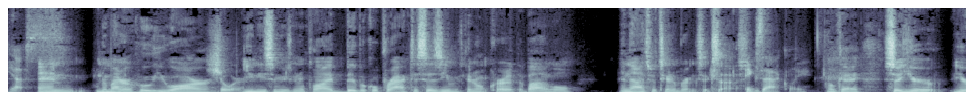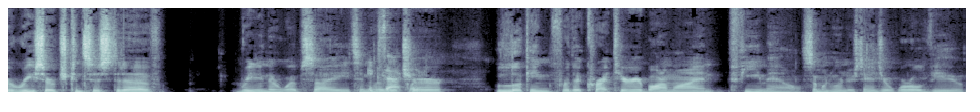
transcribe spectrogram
Yes. And no matter who you are, Sure. you need somebody who's going to apply biblical practices, even if they don't credit the Bible. And that's what's going to bring success. exactly. Okay. So your your research consisted of reading their websites and Exactly. literature, looking for the criteria bottom line, female, someone who understands your worldview.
